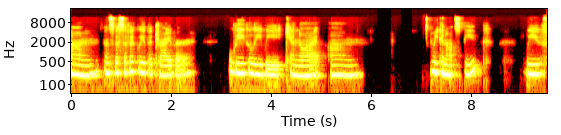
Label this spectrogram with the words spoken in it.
Um, and specifically, the driver. Legally, we cannot um, we cannot speak. We've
